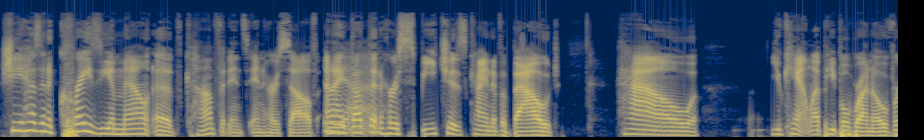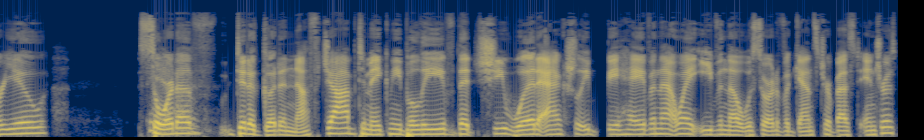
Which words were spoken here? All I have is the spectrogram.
she has an, a crazy amount of confidence in herself. And I thought that her speech is kind of about how you can't let people run over you sort Yeah. of did a good enough job to make me believe that she would actually behave in that way, even though it was sort of against her best interest.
